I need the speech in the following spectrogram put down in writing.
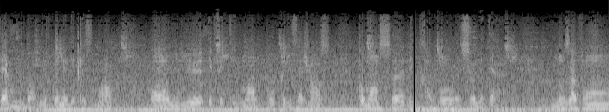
terme, donc le premier décaissement ont eu lieu effectivement pour que les agences commencent les travaux sur le terrain. Nous avons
